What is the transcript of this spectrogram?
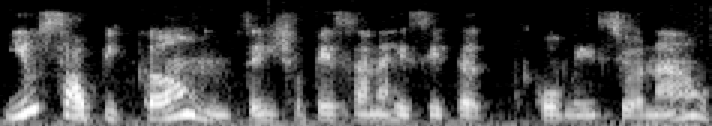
E o salpicão, se a gente for pensar na receita convencional,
